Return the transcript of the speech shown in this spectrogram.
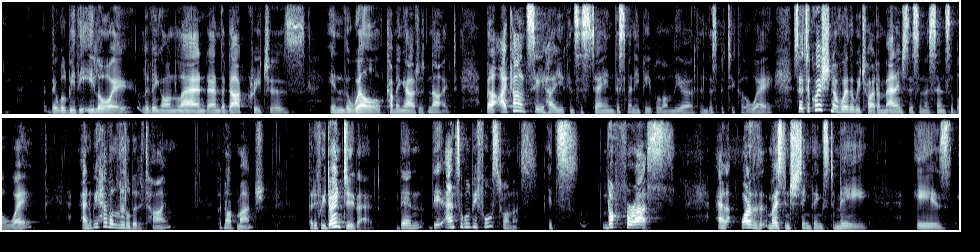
There will be the Eloi living on land and the dark creatures in the well coming out at night. But I can't see how you can sustain this many people on the earth in this particular way. So it's a question of whether we try to manage this in a sensible way. And we have a little bit of time, but not much. But if we don't do that, then the answer will be forced on us. It's not for us. And one of the most interesting things to me is,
